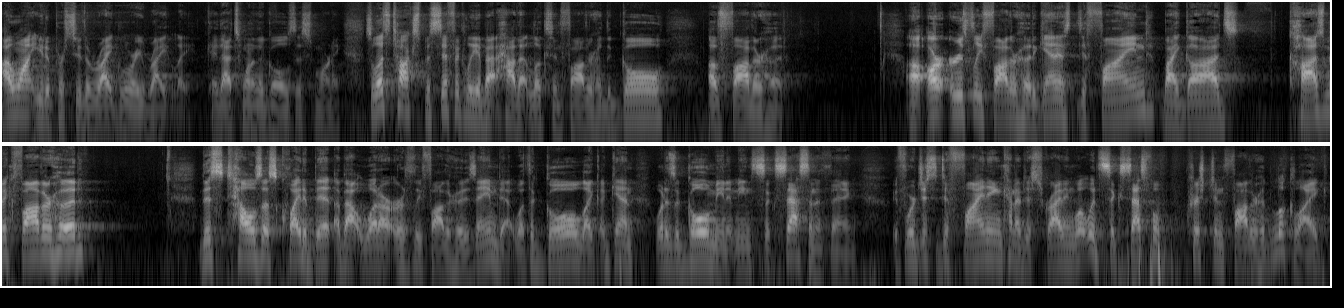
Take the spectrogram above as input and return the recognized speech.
I want you to pursue the right glory rightly. Okay, that's one of the goals this morning. So let's talk specifically about how that looks in fatherhood. The goal of fatherhood. Uh, our earthly fatherhood, again, is defined by God's cosmic fatherhood this tells us quite a bit about what our earthly fatherhood is aimed at. What the goal, like, again, what does a goal mean? It means success in a thing. If we're just defining, kind of describing what would successful Christian fatherhood look like,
